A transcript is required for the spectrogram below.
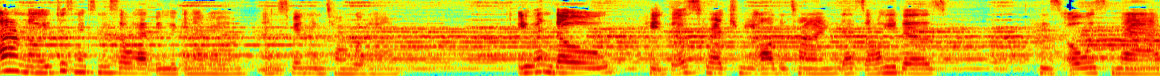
I don't know, it just makes me so happy looking at him and spending time with him. Even though he does scratch me all the time, that's all he does. He's always mad.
